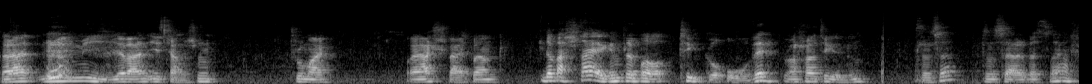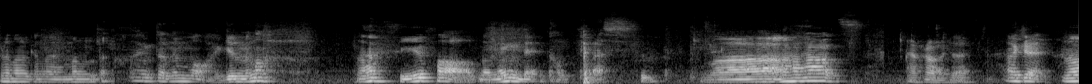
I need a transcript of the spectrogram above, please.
Det er mye verre enn ischallengen. Tro meg. Og jeg er sleit på den. Det verste er egentlig bare å tygge over. Hva slags tygge i munnen? Syns jeg. Syns jeg er det beste. Ja, for da kan jeg, men det den i magen min, da. Nei, fy faen, Henning. Det kan ikke være sunt. Jeg klarer ikke det. Ok, nå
